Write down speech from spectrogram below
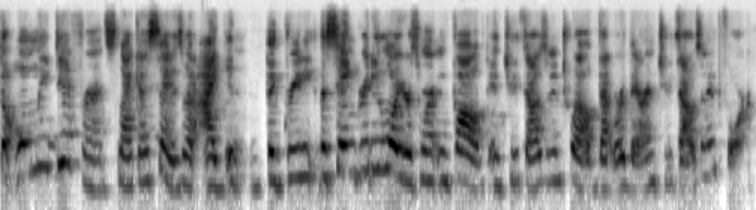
The only difference, like I said, is what I didn't, the greedy, the same greedy lawyers weren't involved in 2012 that were there in 2004.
